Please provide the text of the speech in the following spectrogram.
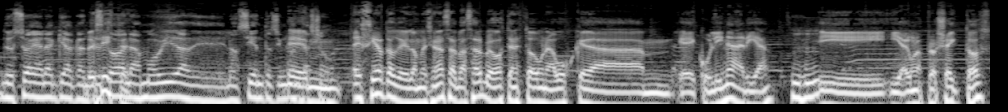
de Ushuaia a La Quiaca, entre todas las movidas de los 150 Eh, shows. es cierto que lo mencionás al pasar, pero vos tenés toda una búsqueda mm, eh, culinaria y, y algunos proyectos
